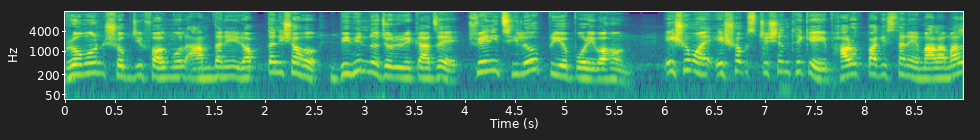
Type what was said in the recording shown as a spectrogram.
ভ্রমণ, সবজি, ফলমূল, আমদানি, রপ্তানি সহ বিভিন্ন জরুরি কাজে ট্রেনই ছিল প্রিয় পরিবহন। এই সময় এসব স্টেশন থেকেই ভারত পাকিস্তানে মালামাল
